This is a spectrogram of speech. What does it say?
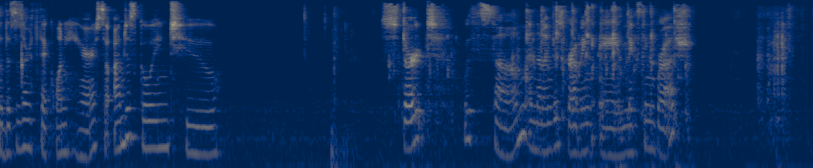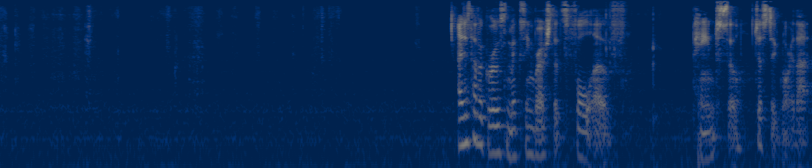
So this is our thick one here. So I'm just going to start with some and then I'm just grabbing a mixing brush. I just have a gross mixing brush that's full of paint, so just ignore that.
